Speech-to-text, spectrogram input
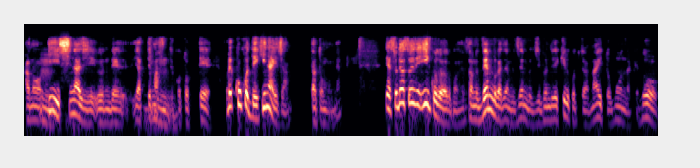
あの、うんいいシナジー生んでやってますってことって、俺ここできないじゃんだと思うね。で、それはそれでいいことだと思うね。その全部が全部全部自分でできることではないと思うんだけど。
